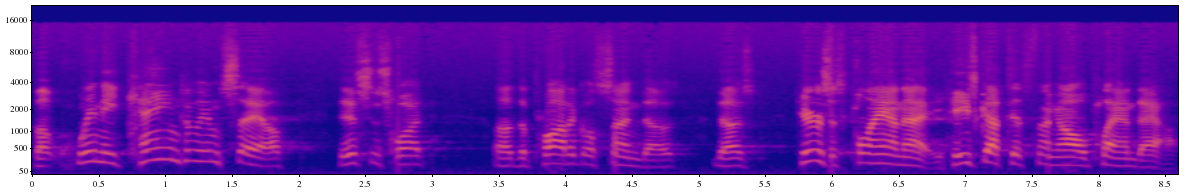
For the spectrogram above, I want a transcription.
But when he came to himself, this is what uh, the prodigal son does, does. Here's his plan A. He's got this thing all planned out.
